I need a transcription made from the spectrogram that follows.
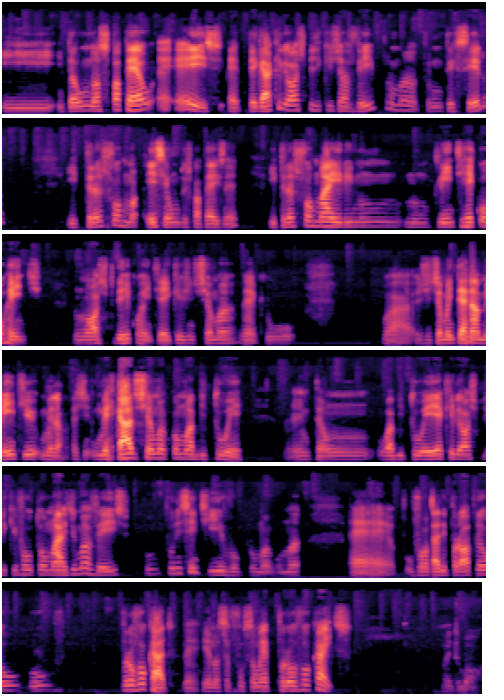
E então o nosso papel é, é esse, é pegar aquele hóspede que já veio para um terceiro e transformar, esse é um dos papéis, né? E transformar ele num, num cliente recorrente, num hóspede recorrente, é aí que a gente chama, né, que o a, gente chama internamente, o melhor, gente, o mercado chama como habitué. Né? Então, o habitué é aquele hóspede que voltou mais de uma vez por, por incentivo, por uma, alguma é, por vontade própria ou, ou provocado, né? E a nossa função é provocar isso. Muito bom.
